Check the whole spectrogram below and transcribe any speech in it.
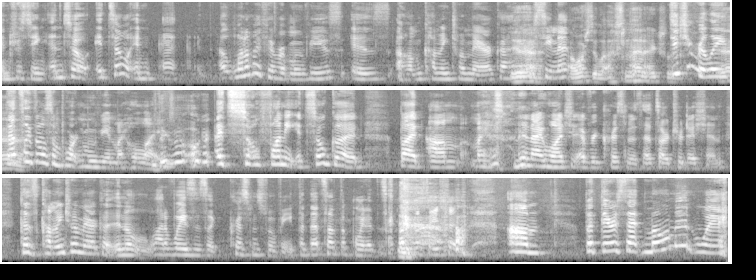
Interesting. And so it's so. In, uh, uh, one of my favorite movies is um, Coming to America. Have you ever seen it? I watched it last night actually. Did you really? Yeah. That's like the most important movie in my whole You life. think so? Okay. It's so funny. It's so good. But um, my husband and I watch it every Christmas. That's our tradition. Because Coming to America, in a lot of ways, is a Christmas movie. But that's not the point of this conversation. um, but there's that moment where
